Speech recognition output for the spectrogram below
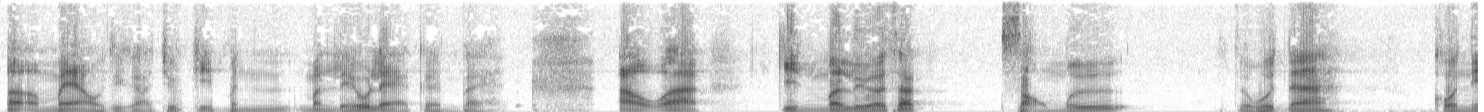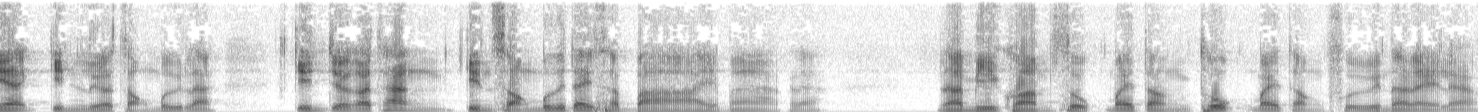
เออไม่เอาดีกว่าจุบจิบมันมันเหลวแหลกเกินไป เอาว่ากินมาเหลือสักสองมือ้อสมมตินะ คนเนี้ยกินเหลือสองมื้อแล้วกินจนกระทั่งกินสองมื้อได้สบายมากแล้วนะมีความสุขไม่ต้องทุกข์ไม่ต้องฝืนอะไรแล้ว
